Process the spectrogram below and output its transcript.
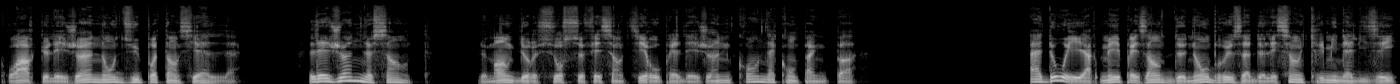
Croire que les jeunes ont du potentiel. Les jeunes le sentent. Le manque de ressources se fait sentir auprès des jeunes qu'on n'accompagne pas. Ados et armés présentent de nombreux adolescents criminalisés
